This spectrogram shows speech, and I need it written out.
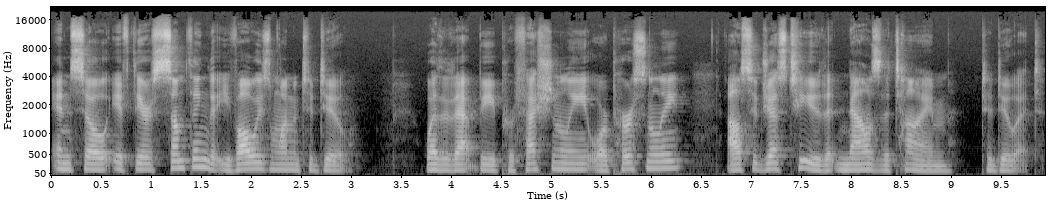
And so, if there's something that you've always wanted to do, whether that be professionally or personally, I'll suggest to you that now's the time to do it.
